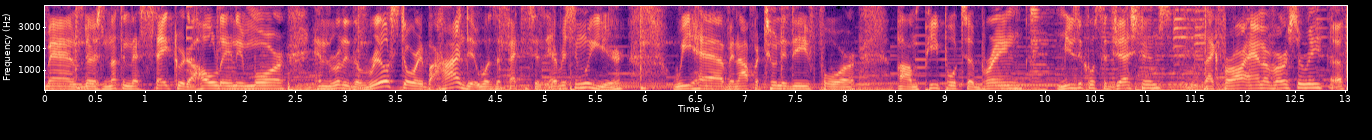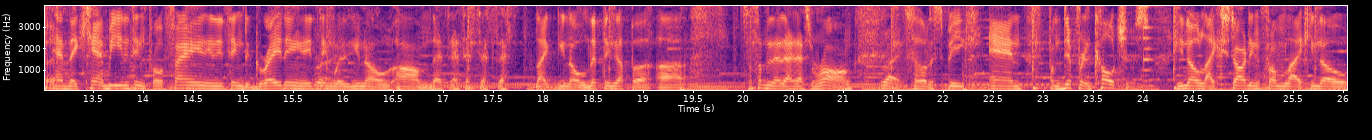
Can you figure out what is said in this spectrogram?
Man, there's nothing that's sacred or holy anymore. And really, the real story behind it was the fact he says every single year we have an opportunity for um, people to bring musical suggestions, like for our anniversary, and they can't be anything profane, anything degrading, anything with you know um, that's, that's, that's, that's, that's like you know lifting up a. a so something that, that's wrong, Right. so to speak, and from different cultures. You know, like starting from like you know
